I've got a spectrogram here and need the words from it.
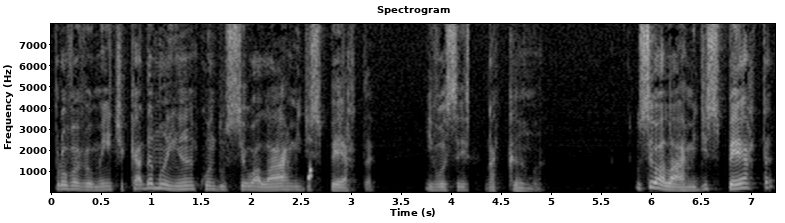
provavelmente cada manhã quando o seu alarme desperta e você na cama. O seu alarme desperta,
